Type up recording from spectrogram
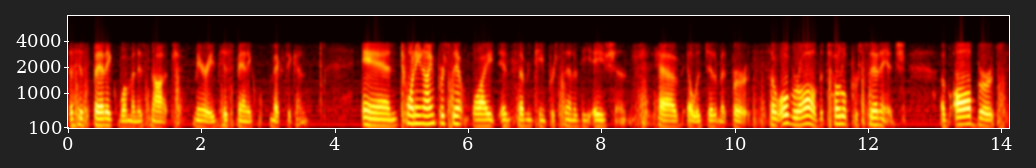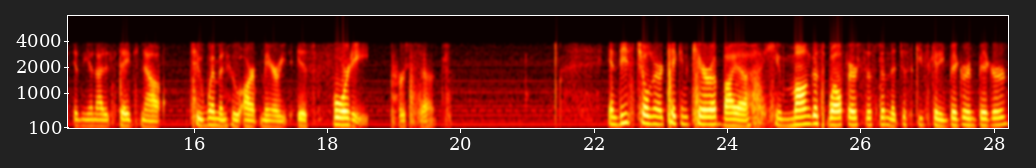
the Hispanic woman is not married, Hispanic Mexican. And 29% white and 17% of the Asians have illegitimate births. So overall, the total percentage of all births in the United States now to women who aren't married is 40 percent. And these children are taken care of by a humongous welfare system that just keeps getting bigger and bigger.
